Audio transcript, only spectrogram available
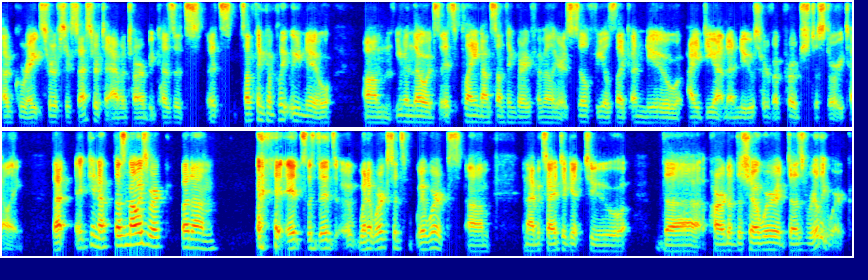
a great sort of successor to avatar because it's it's something completely new. Um, even though it's it's playing on something very familiar it still feels like a new idea and a new sort of approach to storytelling. That it, you know doesn't always work but um it's, it's when it works, it's it works. Um, and I'm excited to get to the part of the show where it does really work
